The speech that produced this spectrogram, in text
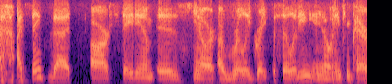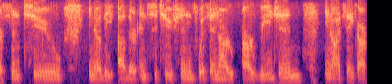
I think that our stadium is, you know, a, really great facility, you know, in comparison to, you know, the other institutions within our, our region. You know, I think our,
